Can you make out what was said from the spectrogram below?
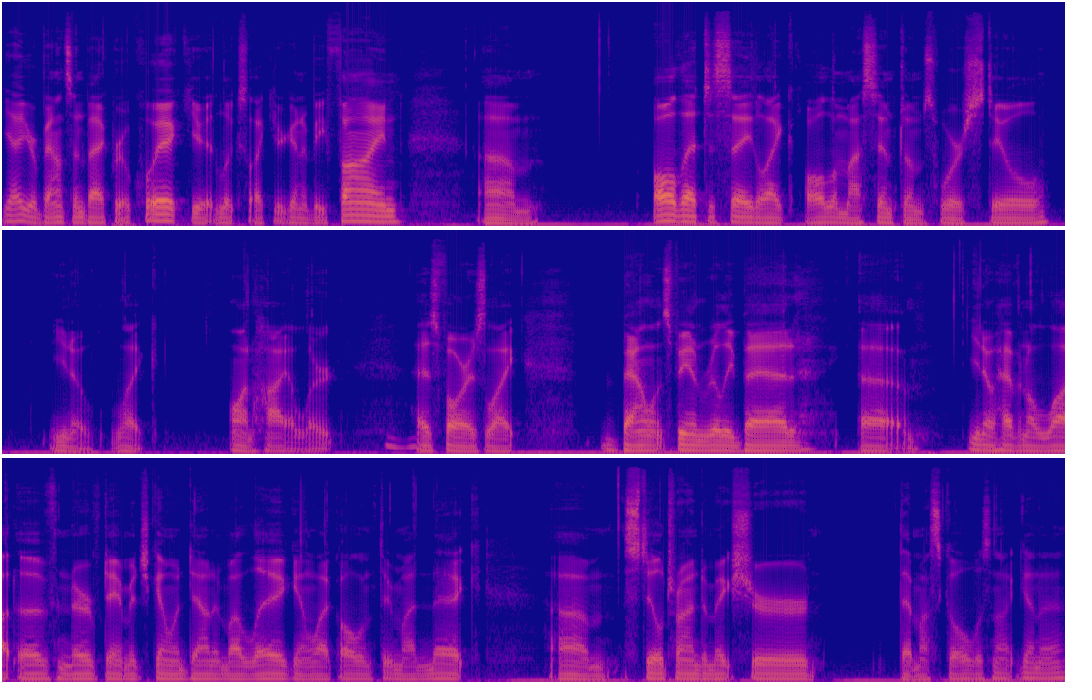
yeah, you're bouncing back real quick. You, it looks like you're going to be fine. Um, all that to say, like, all of my symptoms were still, you know, like on high alert as far as like balance being really bad. Uh, you know, having a lot of nerve damage going down in my leg and like all in through my neck. Um, still trying to make sure that my skull was not gonna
